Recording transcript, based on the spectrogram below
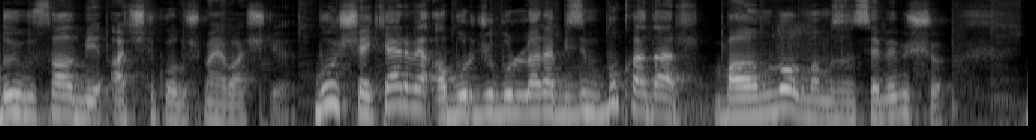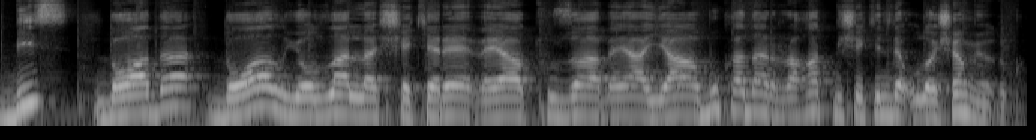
duygusal bir açlık oluşmaya başlıyor. Bu şeker ve abur cuburlara bizim bu kadar bağımlı olmamızın sebebi şu. Biz doğada doğal yollarla şekere veya tuza veya yağa bu kadar rahat bir şekilde ulaşamıyorduk.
